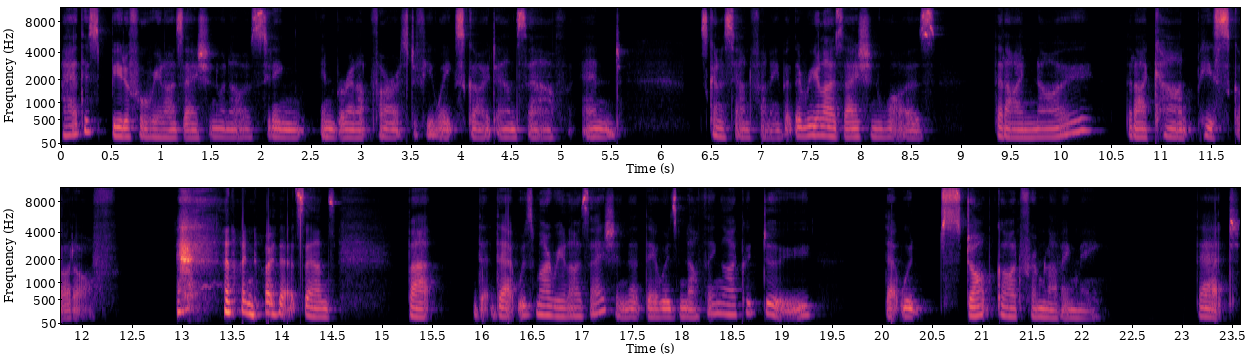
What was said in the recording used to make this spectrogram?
I had this beautiful realization when I was sitting in Boranup Forest a few weeks ago down south, and it's going to sound funny, but the realization was that I know that I can't piss God off. and I know that sounds, but th- that was my realization that there was nothing I could do that would stop God from loving me. That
